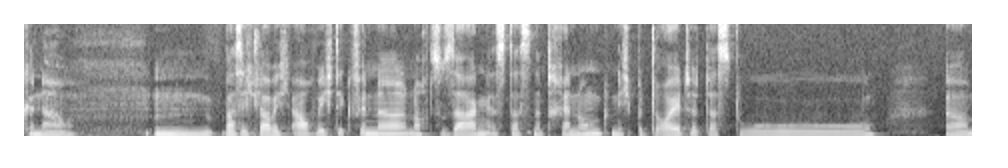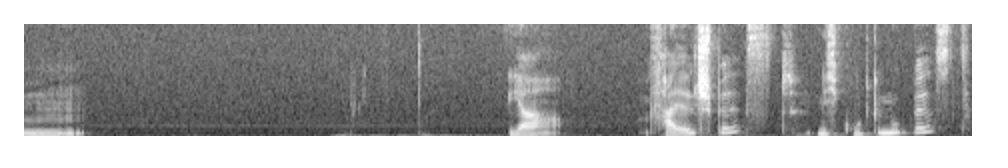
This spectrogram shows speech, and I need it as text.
Genau. Mm, was ich glaube ich auch wichtig finde, noch zu sagen, ist, dass eine Trennung nicht bedeutet, dass du ähm, ja falsch bist, nicht gut genug bist,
